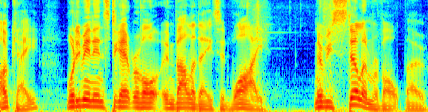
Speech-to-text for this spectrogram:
Okay. What do you mean instigate revolt invalidated? Why? No, he's still in revolt, though.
